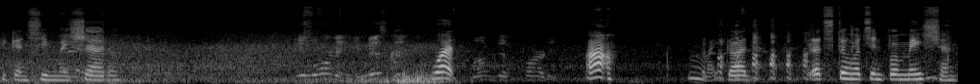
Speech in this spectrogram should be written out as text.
You can see my shadow. Hey, Lorna, you missed it. What? Mom just farted. Ah! Oh my god. That's too much information.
